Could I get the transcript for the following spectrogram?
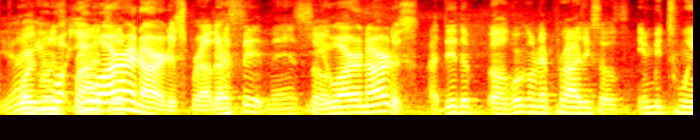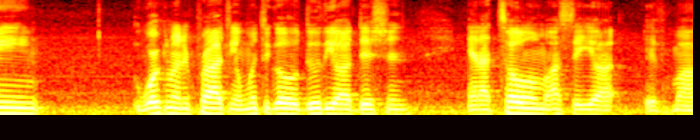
Yeah, working you, on this you are an artist, brother. That's it, man. So you are an artist. I did the I was working on that project. So I was in between working on the project. I went to go do the audition, and I told him, I said, "Y'all, if my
